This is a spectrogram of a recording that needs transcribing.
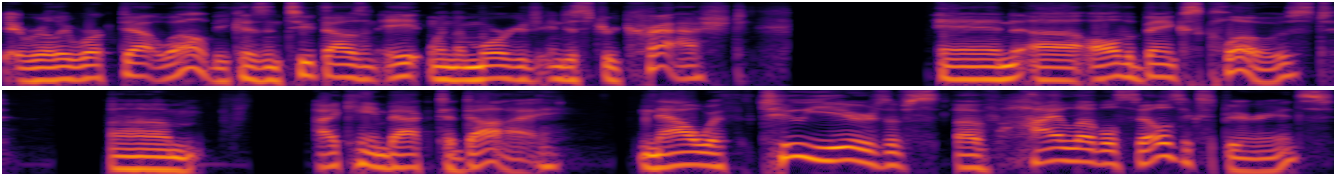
it really worked out well because in 2008 when the mortgage industry crashed and uh, all the banks closed um, i came back to Dye. now with two years of, of high level sales experience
